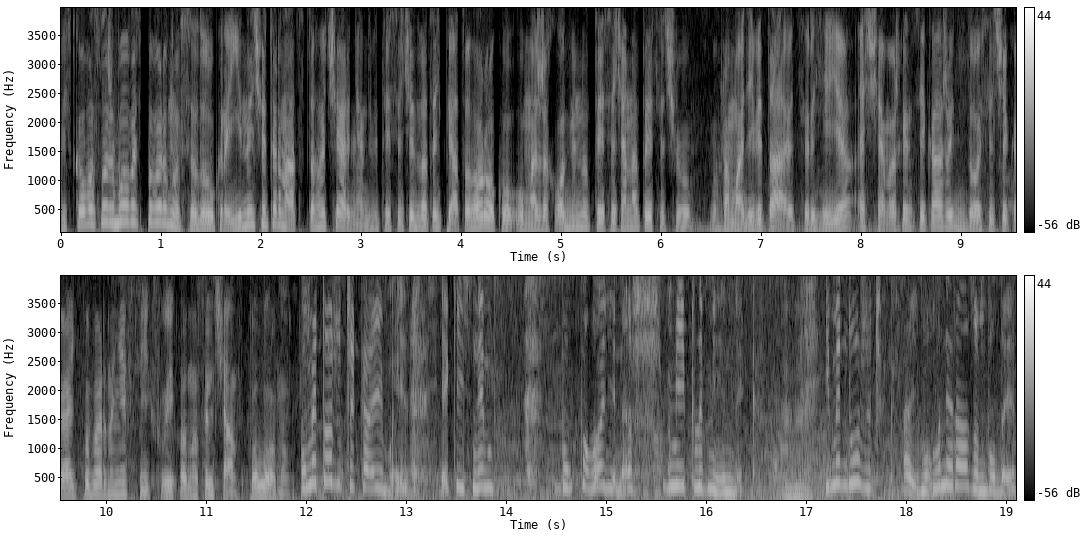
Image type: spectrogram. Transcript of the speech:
Військовослужбовець повернувся до України 14 червня 2025 року у межах обміну тисяча на тисячу. В громаді вітають Сергія, а ще мешканці кажуть, досі чекають повернення всіх своїх односельчан з полону. Ну, Ми теж чекаємо, який з ним був в полоні наш мій племінник. І ми дуже чекаємо. Вони разом були.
